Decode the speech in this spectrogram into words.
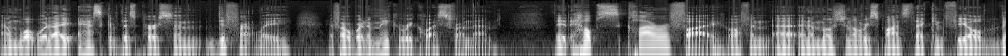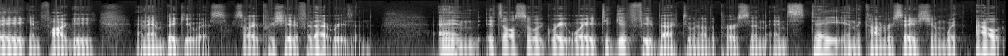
and what would I ask of this person differently if I were to make a request from them. It helps clarify often uh, an emotional response that can feel vague and foggy and ambiguous. So I appreciate it for that reason. And it's also a great way to give feedback to another person and stay in the conversation without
